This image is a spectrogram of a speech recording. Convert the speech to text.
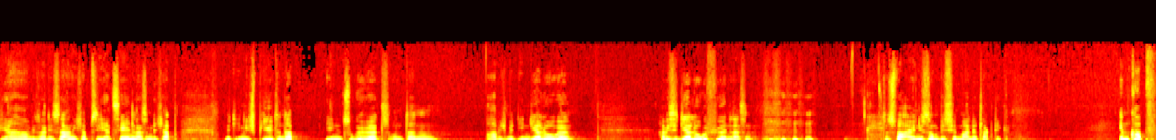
ja, wie soll ich sagen, ich habe sie erzählen lassen. Ich habe mit ihnen gespielt und habe ihnen zugehört und dann habe ich mit ihnen Dialoge, habe ich sie Dialoge führen lassen. Das war eigentlich so ein bisschen meine Taktik. Im Kopf.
